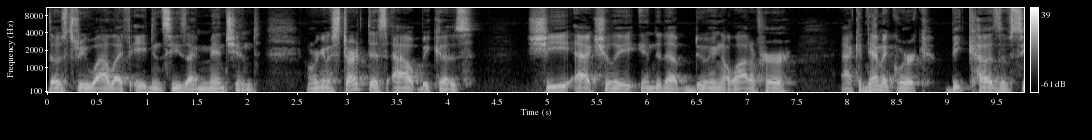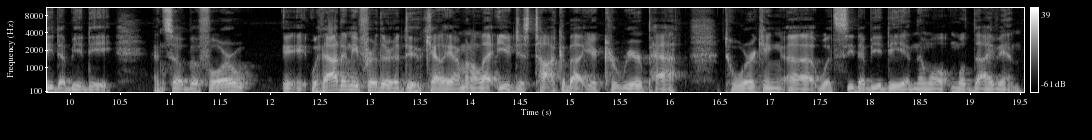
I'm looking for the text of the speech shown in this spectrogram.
those three wildlife agencies I mentioned. And we're going to start this out because she actually ended up doing a lot of her academic work because of CWD. And so before without any further ado, Kelly, I'm going to let you just talk about your career path to working uh, with CWD, and then we'll we'll dive in.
